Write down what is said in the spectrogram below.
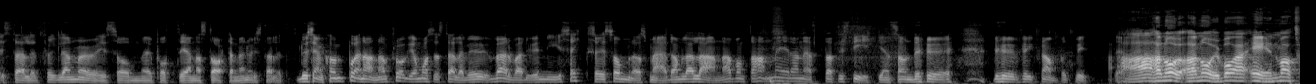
istället för Glenn Murray som Potter gärna startar med nu istället. Du sen kom på en annan fråga jag måste ställa. Vi värvade ju en ny sexa i somras med Adam Lallana. Var inte han med i den här statistiken som du, du fick fram på Twitter? Ja, han, har, han har ju bara en match.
